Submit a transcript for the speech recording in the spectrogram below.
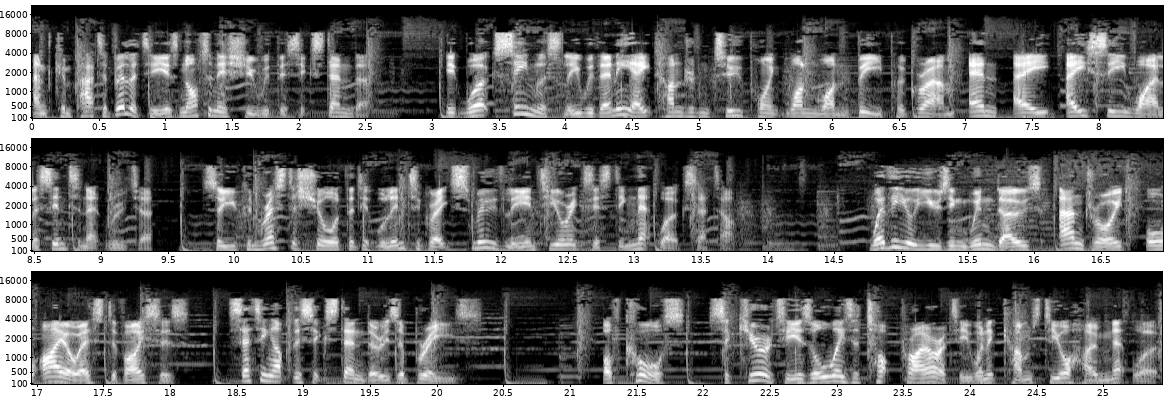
And compatibility is not an issue with this extender. It works seamlessly with any 802.11b per gram NA AC wireless internet router, so you can rest assured that it will integrate smoothly into your existing network setup. Whether you're using Windows, Android, or iOS devices, setting up this extender is a breeze. Of course, security is always a top priority when it comes to your home network.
